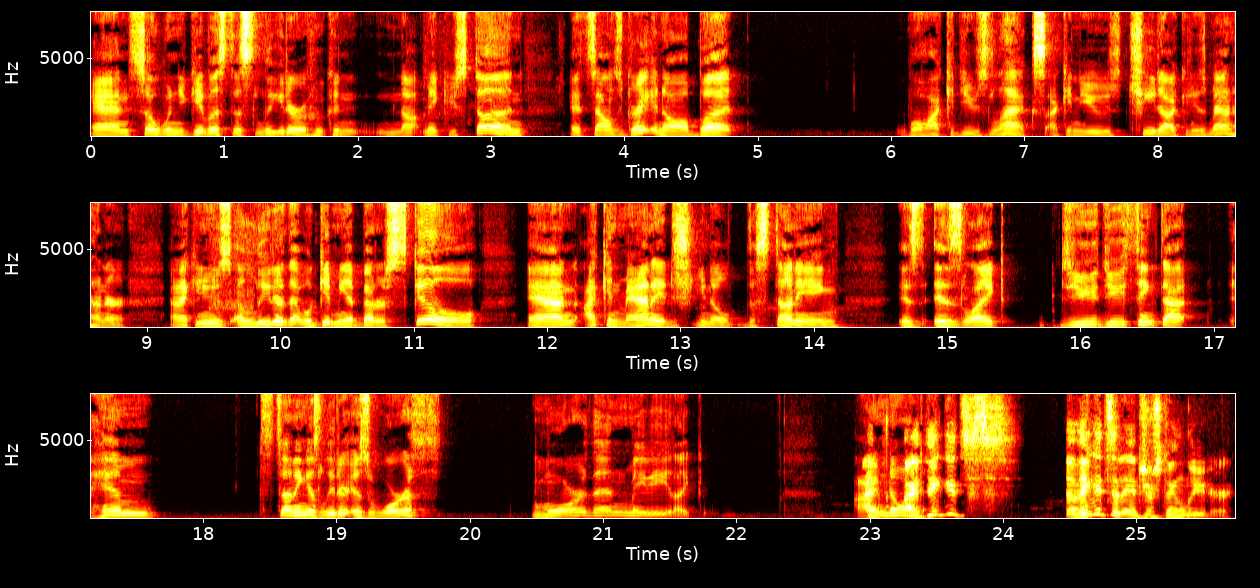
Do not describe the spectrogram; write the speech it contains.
And so when you give us this leader who can not make you stun, it sounds great and all, but well, I could use Lex, I can use Cheetah, I can use Manhunter, and I can use a leader that will give me a better skill, and I can manage, you know, the stunning. Is is like, do you do you think that him stunning as leader is worth more than maybe like? I know. I think it's I think it's an interesting leader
